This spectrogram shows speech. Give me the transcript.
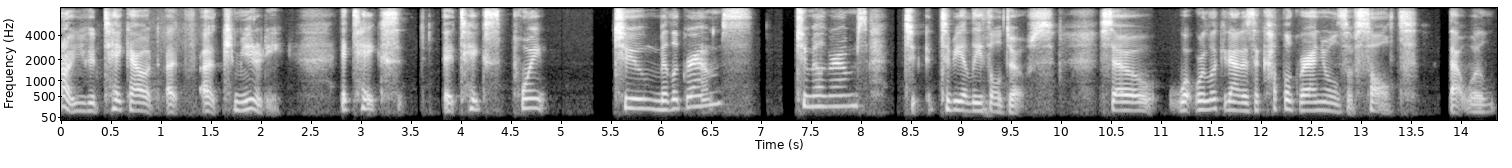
Oh, you could take out a, a community. It takes it takes 0.2 milligrams, two milligrams to, to be a lethal dose. So what we're looking at is a couple granules of salt that will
